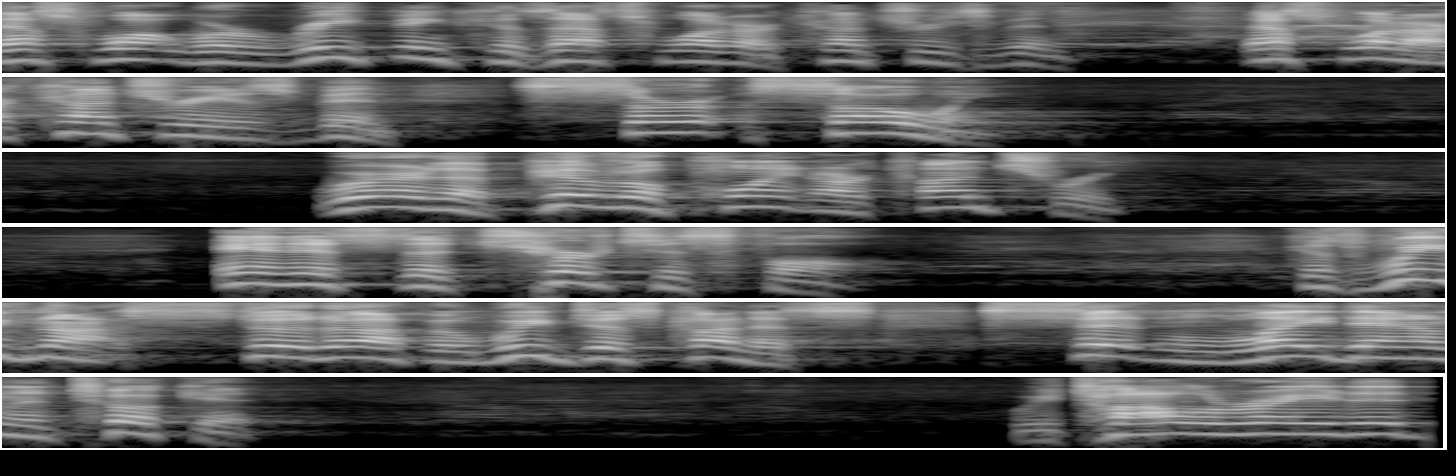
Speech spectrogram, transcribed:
That's what we're reaping because that's what our country's been, that's what our country has been sowing. We're at a pivotal point in our country, and it's the church's fault because we've not stood up and we've just kind of sit and lay down and took it. We tolerated,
